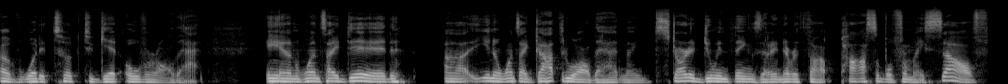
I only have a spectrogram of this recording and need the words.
of what it took to get over all that. And once I did, uh, you know, once I got through all that and I started doing things that I never thought possible for myself,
